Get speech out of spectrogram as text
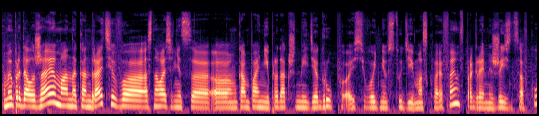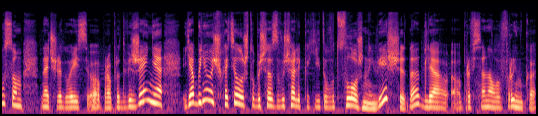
Мы продолжаем. Анна Кондратьева, основательница э, компании Production Media Group, сегодня в студии Москва FM в программе «Жизнь со вкусом». Начали говорить э, про продвижение. Я бы не очень хотела, чтобы сейчас звучали какие-то вот сложные вещи да, для э, профессионалов рынка.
